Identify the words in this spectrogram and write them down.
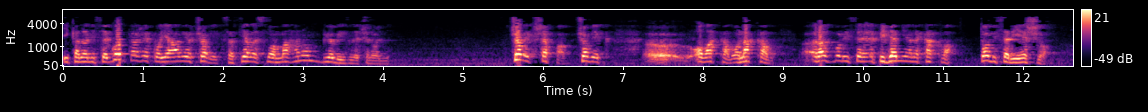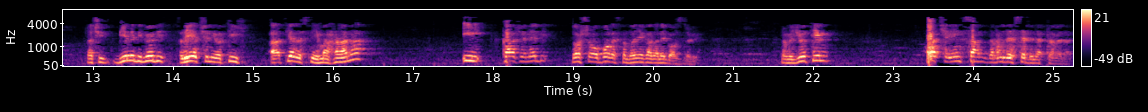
I kada bi se god, kaže, pojavio čovjek sa tjelesnom mahanom, bio bi izlečen od njih. Čovjek šepav, čovjek uh, ovakav, onakav, razboli se epidemija nekakva, to bi se riješilo. Znači, bili bi ljudi liječeni od tih a, tjelesnih mahana i, kaže, ne bi došao bolestan do njega da ne bi ozdravio. No, međutim, hoće insan da bude sebi nepravedan.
